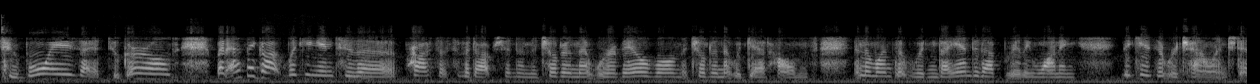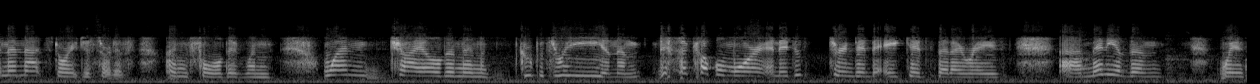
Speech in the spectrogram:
two boys, I had two girls. But as I got looking into the process of adoption and the children that were available and the children that would get homes and the ones that wouldn't, I ended up really wanting the kids that were challenged. And then that story just sort of unfolded when one child and then a group of three and then a couple more and it just turned into eight kids that I raised. Uh, many of them with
